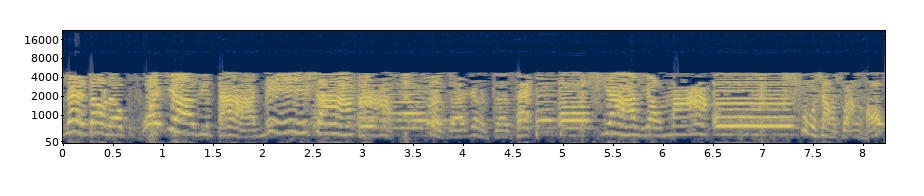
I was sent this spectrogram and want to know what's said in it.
来到了婆家的大门上，这个人这才下了马，树上拴好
